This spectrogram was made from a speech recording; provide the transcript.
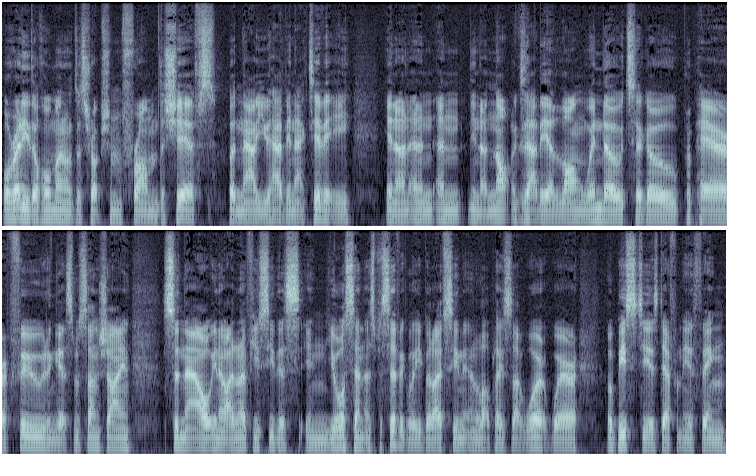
already the hormonal disruption from the shifts, but now you have inactivity, you know, and, and, and you know, not exactly a long window to go prepare food and get some sunshine. So now, you know, I don't know if you see this in your center specifically, but I've seen it in a lot of places I work where obesity is definitely a thing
